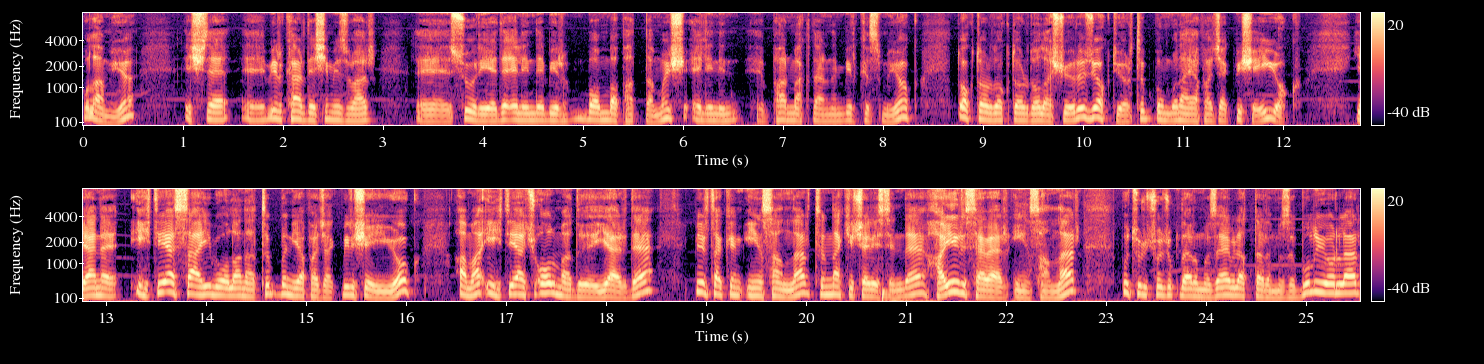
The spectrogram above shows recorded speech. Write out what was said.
Bulamıyor. İşte e, bir kardeşimiz var. E, Suriye'de elinde bir bomba patlamış. Elinin e, parmaklarının bir kısmı yok. Doktor doktor dolaşıyoruz. Yok diyor tıbbın buna yapacak bir şeyi yok. Yani ihtiyaç sahibi olana tıbbın yapacak bir şeyi yok ama ihtiyaç olmadığı yerde bir takım insanlar tırnak içerisinde hayırsever insanlar bu tür çocuklarımızı, evlatlarımızı buluyorlar.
